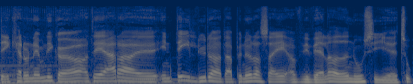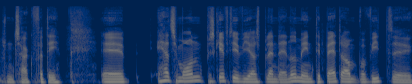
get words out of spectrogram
Det kan du nemlig gøre, og det er der øh, en del lyttere, der benytter sig af, og vi vil allerede nu sige øh, tusind tak for det. Øh, her til morgen beskæftiger vi os blandt andet med en debat om, hvorvidt øh,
